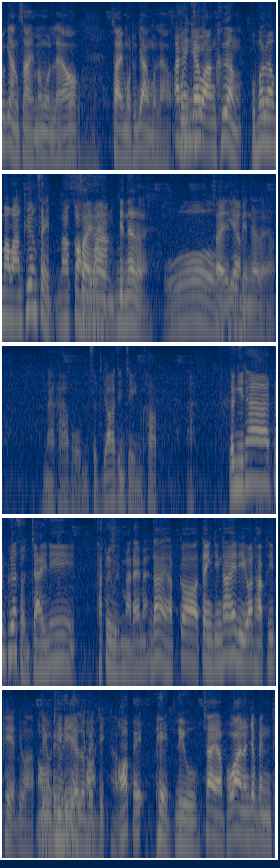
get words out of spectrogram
ทุกอย่างใส่มาหมดแล้ว ใส่หมดทุกอย่างหมดแล้วอะคุถ้าณอย่างนี้ แค่วางเครื่องผมมามาวางเครื่องเสร็จมากล่องใส่มาวางบินได้เลย โอ้ใส่เยี่ที่ยมบินได้เลยครับ นะครับผมสุดยอดจริงครับๆแล้วงี้ถ้าเพื่อนๆสนใจนี่ ทักริวมาได้ไหมได้ครับก็แต่จริงๆถ้าให้ดีก็ทักที่เพจดีกว่าครับอ๋อริวไปทีดูดีที่เพจโรก่เบอนติกครับอ๋อไปเพจริวใช่ครับเพราะว่านั้นจะเป็นเพ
